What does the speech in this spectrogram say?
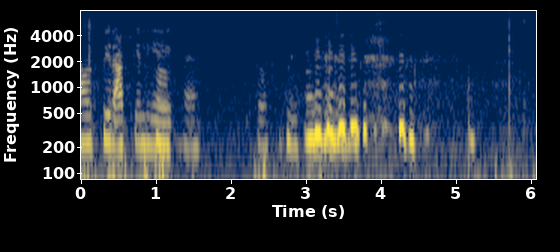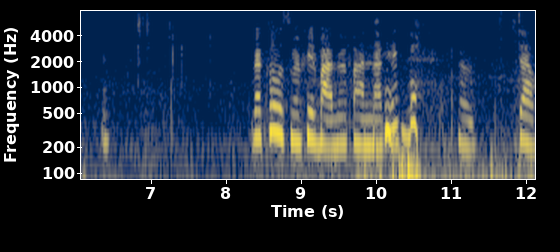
और फिर आपके लिए हाँ। एक है। तो रखो उसमें फिर बाद में पहनना ठीक? हाँ। जाओ।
